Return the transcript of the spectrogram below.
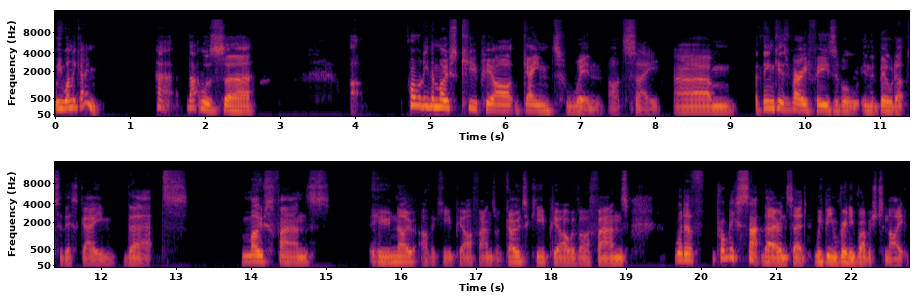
we won a game. That was uh, uh, probably the most QPR game to win. I'd say. Um, I think it's very feasible in the build up to this game that most fans who know other QPR fans or go to QPR with other fans would have probably sat there and said, "We've been really rubbish tonight,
